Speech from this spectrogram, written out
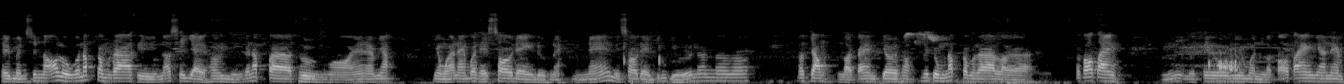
thì mình xin nói luôn cái nắp camera thì nó sẽ dày hơn những cái nắp thường ngoài anh em nha nhưng mà anh em có thể soi đèn được nè mình né mình soi đèn chính giữa nó nó nó, nó trong là các em chơi thôi. Nói chung nắp camera là nó có tan ừ, theo như mình là có tan nha anh em.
